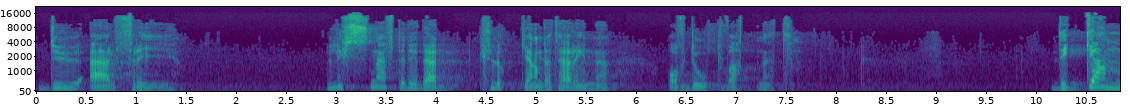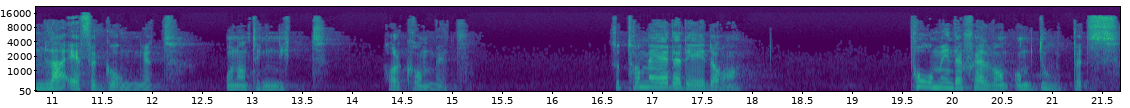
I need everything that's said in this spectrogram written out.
du är fri. Lyssna efter det där kluckandet här inne av dopvattnet. Det gamla är förgånget och någonting nytt har kommit. Så ta med dig det idag. Påminn dig själv om, om dopets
